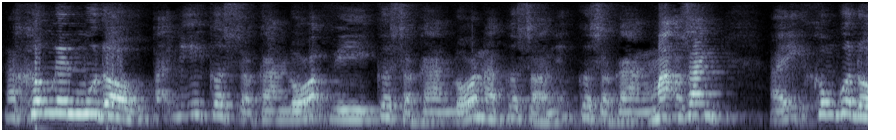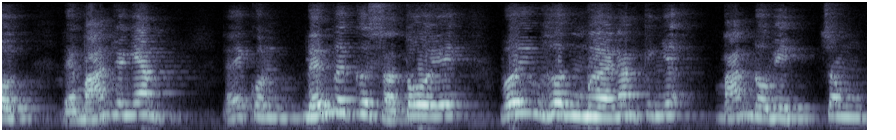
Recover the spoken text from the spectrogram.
là không nên mua đồ tại những cơ sở càng đó, vì cơ sở càng đó là cơ sở những cơ sở càng mạo danh. Ấy không có đồ để bán cho anh em. Đấy, còn đến với cơ sở tôi ấy, với hơn 10 năm kinh nghiệm bán đồ bịp trong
